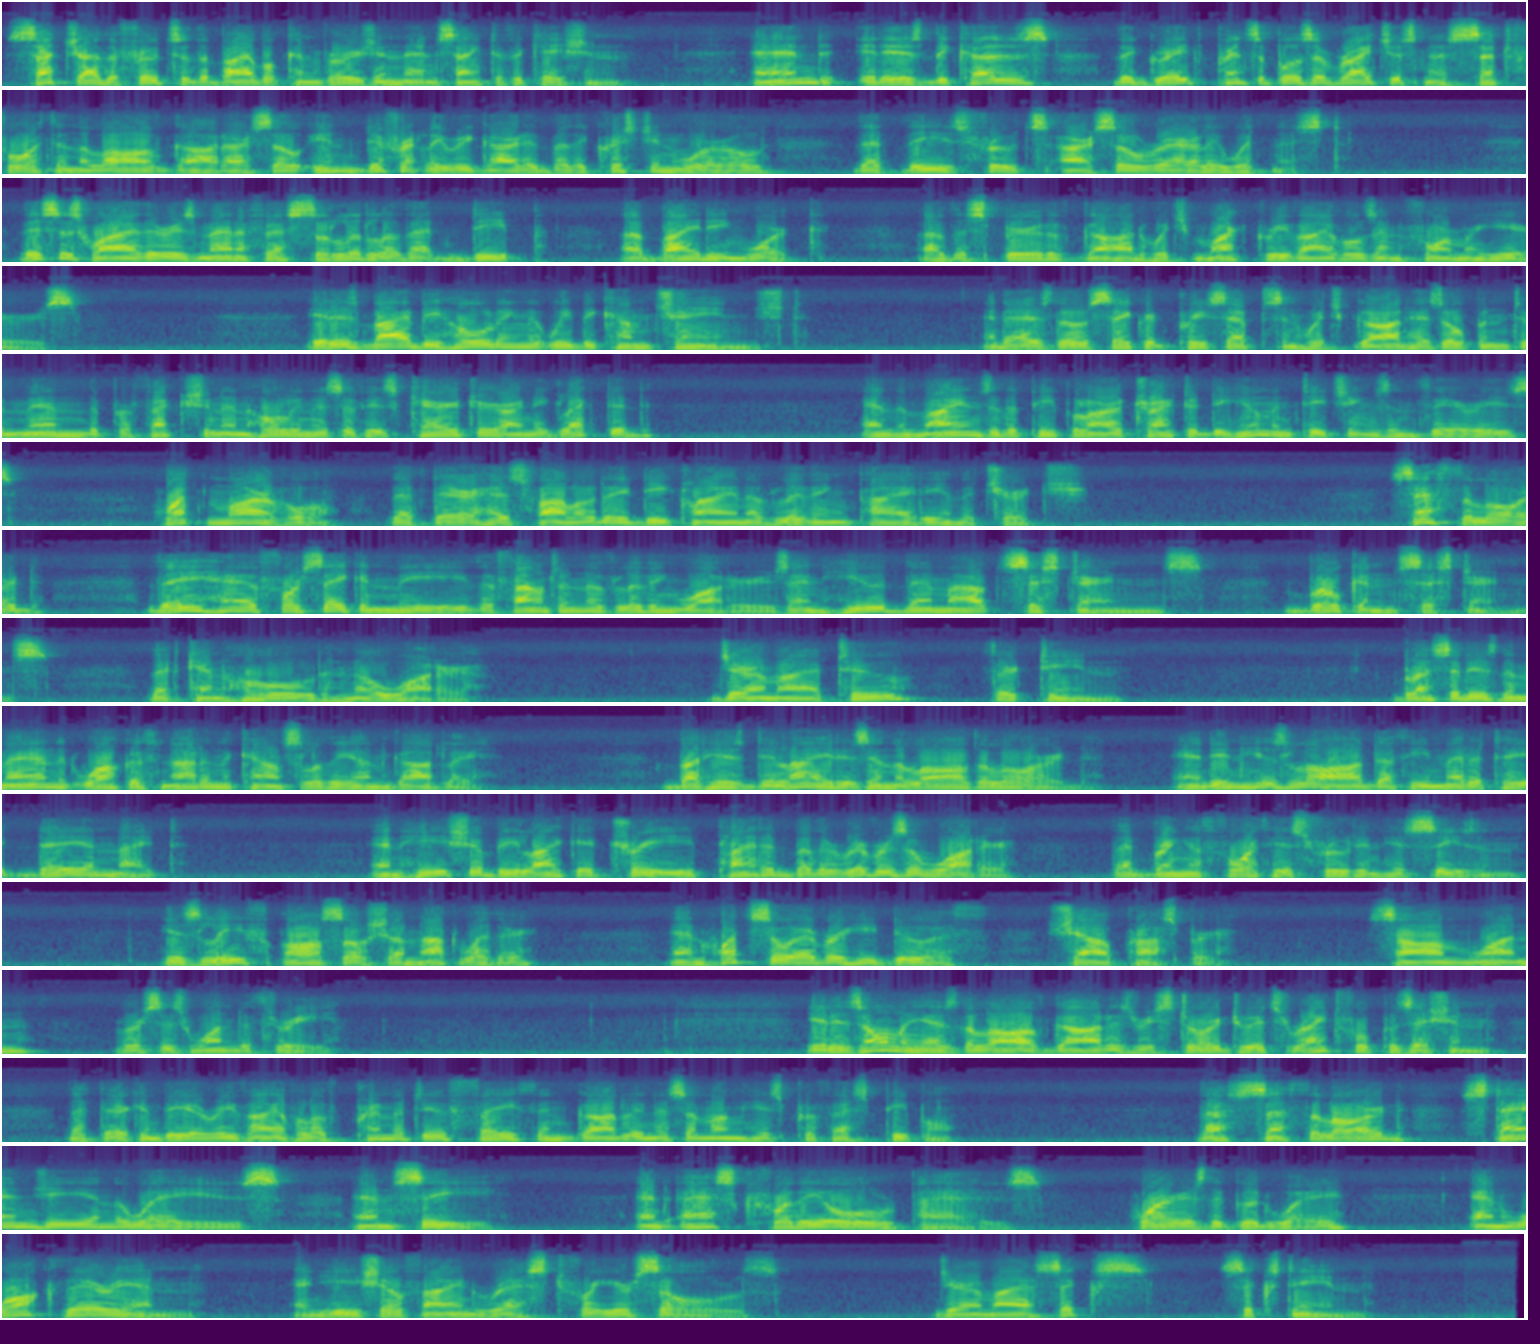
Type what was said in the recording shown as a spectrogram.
Such are the fruits of the Bible conversion and sanctification. And it is because the great principles of righteousness set forth in the law of God are so indifferently regarded by the Christian world that these fruits are so rarely witnessed. This is why there is manifest so little of that deep, abiding work of the Spirit of God which marked revivals in former years. It is by beholding that we become changed. And as those sacred precepts in which God has opened to men the perfection and holiness of His character are neglected, and the minds of the people are attracted to human teachings and theories, what marvel that there has followed a decline of living piety in the church? Saith the Lord, They have forsaken me, the fountain of living waters, and hewed them out cisterns, broken cisterns, that can hold no water. Jeremiah 2, 13. Blessed is the man that walketh not in the counsel of the ungodly, but his delight is in the law of the Lord, and in his law doth he meditate day and night. And he shall be like a tree planted by the rivers of water, that bringeth forth his fruit in his season. His leaf also shall not wither, and whatsoever he doeth shall prosper. Psalm 1, verses 1 to 3. It is only as the law of God is restored to its rightful position that there can be a revival of primitive faith and godliness among his professed people. Thus saith the Lord, Stand ye in the ways, and see, and ask for the old paths, where is the good way, and walk therein, and ye shall find rest for your souls. Jeremiah 6, 16.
